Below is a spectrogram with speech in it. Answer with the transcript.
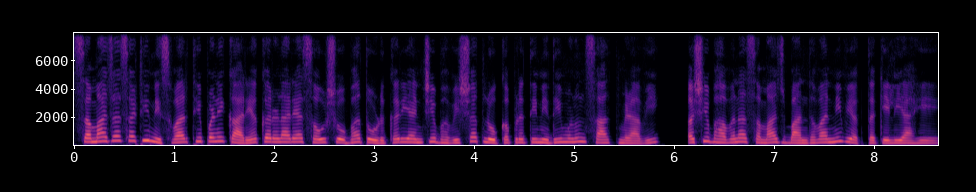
समाजासाठी निस्वार्थीपणे कार्य करणाऱ्या सौ शोभा तोडकर यांची भविष्यात लोकप्रतिनिधी म्हणून साथ मिळावी अशी भावना समाज बांधवांनी व्यक्त केली आहे.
